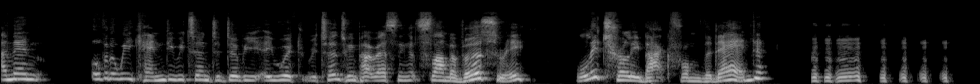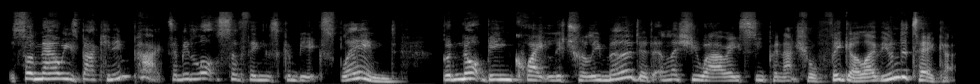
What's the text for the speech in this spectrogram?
And then over the weekend, he returned to W. He returned to Impact Wrestling at Slammiversary, literally back from the dead. so now he's back in Impact. I mean, lots of things can be explained, but not being quite literally murdered unless you are a supernatural figure like The Undertaker.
